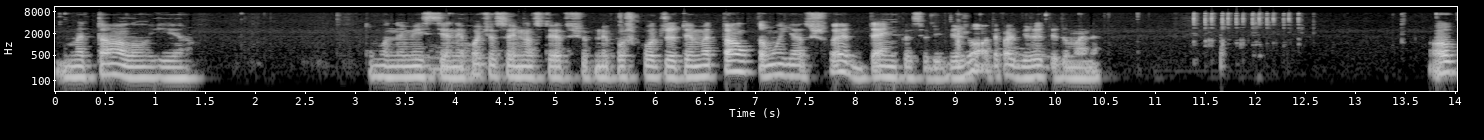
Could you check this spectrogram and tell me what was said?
металу є. Тому на місці я не хочу сильно стояти, щоб не пошкоджити метал, тому я швиденько сюди біжу, а тепер біжите до мене. Оп.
